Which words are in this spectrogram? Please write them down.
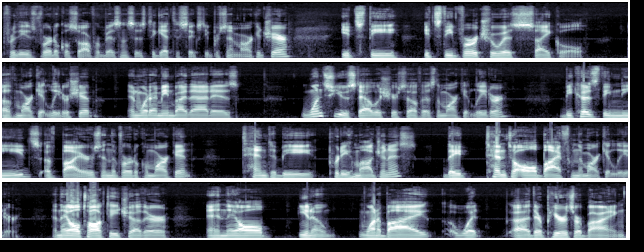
for these vertical software businesses to get to 60% market share, it's the it's the virtuous cycle of market leadership. And what I mean by that is once you establish yourself as the market leader, because the needs of buyers in the vertical market tend to be pretty homogenous, they tend to all buy from the market leader. And they all talk to each other and they all, you know, want to buy what uh, their peers are buying.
